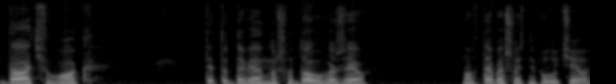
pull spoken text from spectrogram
Да, чувак. Ти тут, напевно, що довго жив, но в тебе щось не вийшло.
